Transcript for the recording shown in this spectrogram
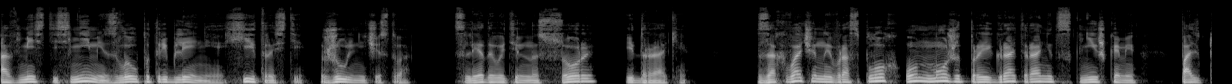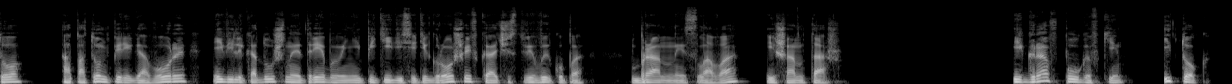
А вместе с ними злоупотребление, хитрости, жульничество, следовательно, ссоры и драки. Захваченный врасплох, он может проиграть ранец с книжками, пальто, а потом переговоры и великодушное требование 50 грошей в качестве выкупа, бранные слова и шантаж. Игра в пуговки. Итог.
